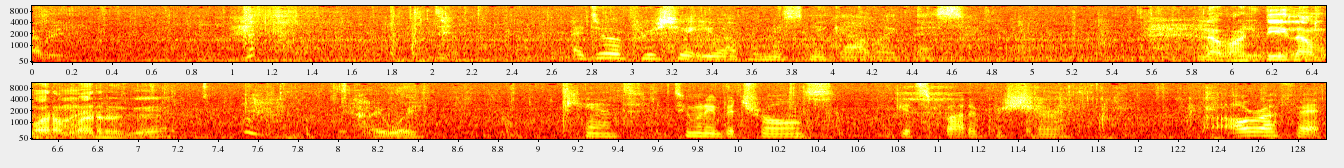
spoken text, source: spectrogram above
Abby. I do appreciate you helping me sneak out like this. இல்லை வண்டியெலாம் போகிற மாதிரி இருக்கு The highway? Can't. Too many patrols. Get spotted for sure. I'll rough it.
